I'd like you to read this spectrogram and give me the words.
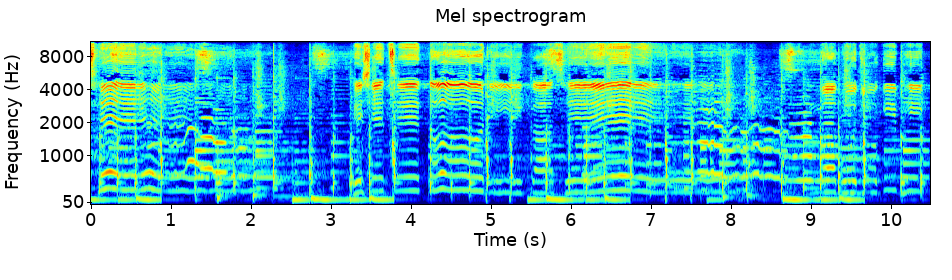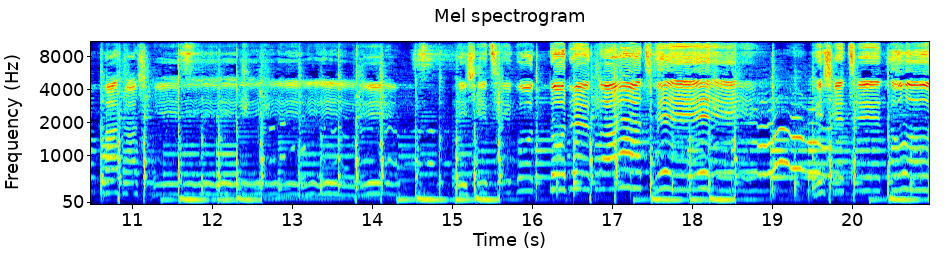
কাছে এসেছে তোরই কাছে। নবযোগী ভিক্ষার আসে। এসেছে গোত্তর কাছে। এসেছে তোর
